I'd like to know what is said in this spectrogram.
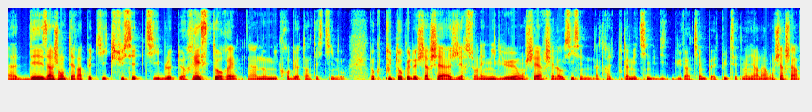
euh, des agents thérapeutiques susceptibles de restaurer nos microbiotes intestinaux. Donc plutôt que de chercher à agir sur les milieux, on cherche, et là aussi c'est toute la médecine du, 20e peut être plus de cette manière-là, on cherche à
